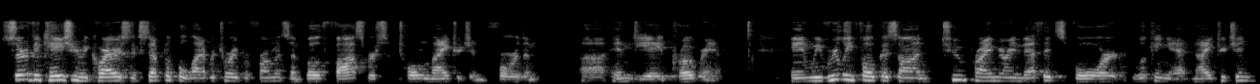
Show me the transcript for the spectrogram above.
Certification requires acceptable laboratory performance on both phosphorus and total nitrogen for the uh, MDA program. And we really focus on two primary methods for looking at nitrogen.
